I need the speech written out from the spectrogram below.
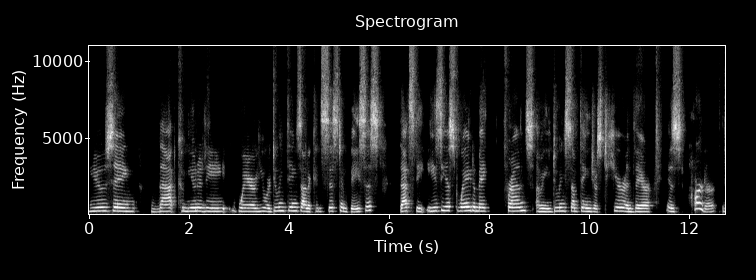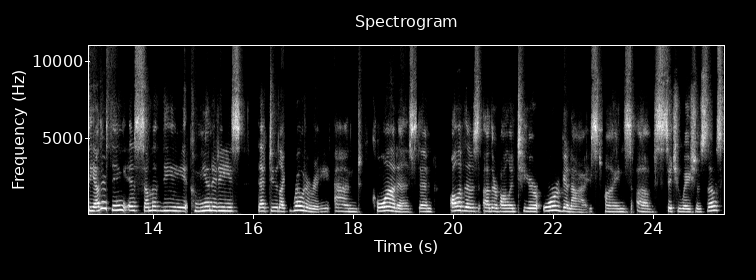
using that community where you are doing things on a consistent basis, that's the easiest way to make friends. I mean, doing something just here and there is harder. The other thing is some of the communities that do like Rotary and Kiwanis and all of those other volunteer organized kinds of situations. Those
